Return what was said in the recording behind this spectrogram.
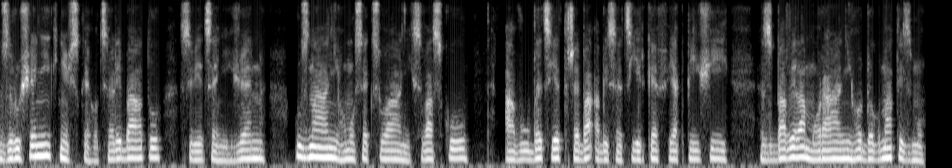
Zrušení kněžského celibátu, svěcení žen, uznání homosexuálních svazků a vůbec je třeba, aby se církev, jak píší, zbavila morálního dogmatismu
